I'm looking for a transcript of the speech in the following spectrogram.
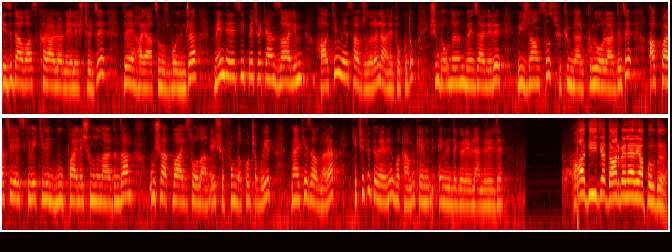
Gezi davası kararlarını eleştirdi ve hayatımız boyunca Menderes'i ipe çeken zalim hakim ve savcılara lanet okuduk. Şimdi onların benzerleri vicdansız hükümler kuruyorlar dedi. AK Partili eski vekilin bu paylaşımının ardından Uşak valisi olan eşi Funda Kocabıyık merkeze alınarak geçici görevle bakanlık em- emrinde görevlendirildi. adice darbeler yapıldı.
